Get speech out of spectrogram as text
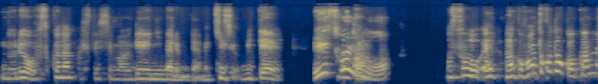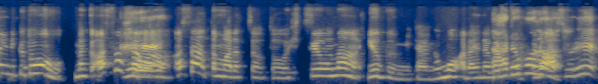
の量を少なくしてしまう原因になるみたいな記事を見て、え、そうなの？そう、え、なんか本当かどうかわかんないんだけど、なんか朝シャへえワー、朝頭洗っちゃうと必要な油分みたいのも洗い流なるほど、からあそれ。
